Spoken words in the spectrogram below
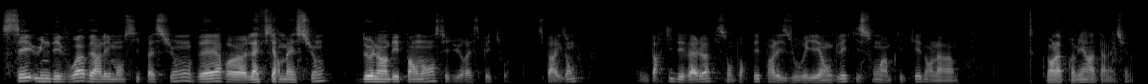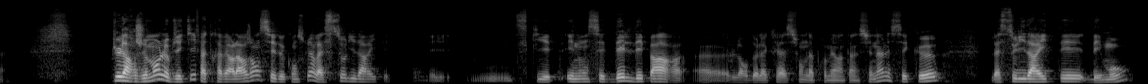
c'est une des voies vers l'émancipation, vers l'affirmation de l'indépendance et du respect de soi? C'est par exemple une partie des valeurs qui sont portées par les ouvriers anglais qui sont impliqués dans la, dans la première internationale. Plus largement, l'objectif à travers l'argent, c'est de construire la solidarité ce qui est énoncé dès le départ euh, lors de la création de la première internationale, c'est que la solidarité des mots,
